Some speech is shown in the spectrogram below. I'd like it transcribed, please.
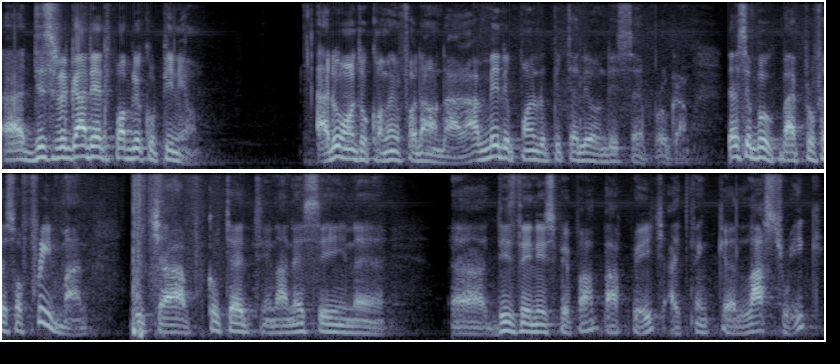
uh, disregarded public opinion. I don't want to comment further on that. I've made the point repeatedly on this uh, program. There's a book by Professor Friedman, which I've quoted in an essay in uh, uh, this day newspaper, back page, I think uh, last week,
